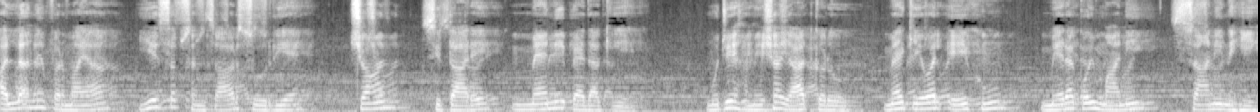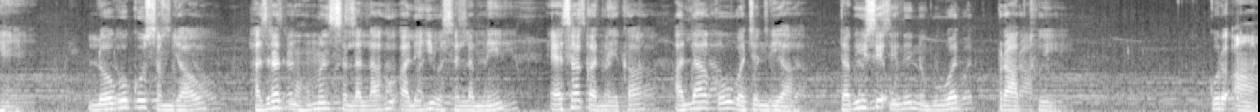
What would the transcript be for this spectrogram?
अल्लाह ने फरमाया, ये सब संसार, सूर्य, चाँद, सितारे मैंने पैदा किए। मुझे हमेशा याद करो, मैं केवल एक हूँ, मेरा कोई मानी, सानी नहीं है। लोगों को समझाओ हज़रत मोहम्मद सल्लल्लाहु अलैहि वसल्लम ने ऐसा करने का अल्लाह को वचन दिया। तभी से उन्हें नबूवत प्राप्त हुई। कुरआन।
